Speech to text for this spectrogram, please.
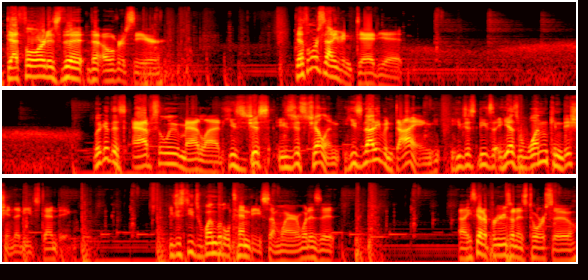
Deathlord is the, the overseer. Deathlord's not even dead yet. Look at this absolute mad lad. He's just he's just chilling. He's not even dying. He just needs he has one condition that needs tending. He just needs one little tendy somewhere. What is it? Uh, he's got a bruise on his torso.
